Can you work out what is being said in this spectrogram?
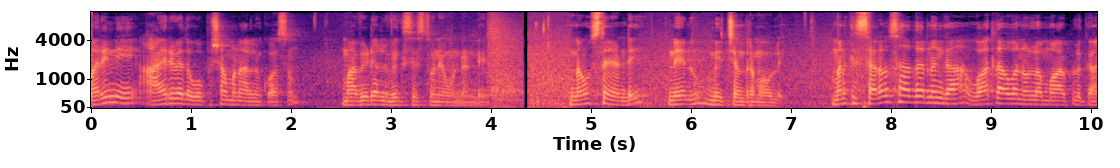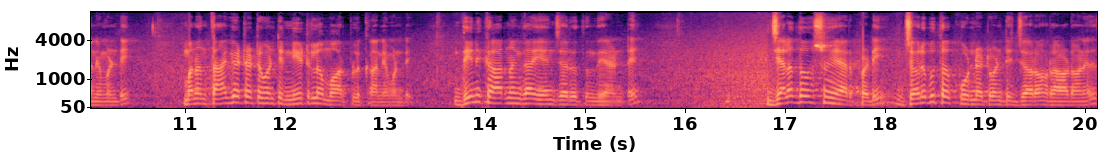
మరిన్ని ఆయుర్వేద ఉపశమనాల కోసం మా వీడియోలను వీక్షిస్తూనే ఉండండి. నమస్తే అండి నేను మీ చంద్రమౌళి. మనకి సర్వసాధారణంగా వాతావరణంలో మార్పులు కానివ్వండి మనం తాగేటటువంటి నీటిలో మార్పులు కానివ్వండి దీని కారణంగా ఏం జరుగుతుంది అంటే జలదోషం ఏర్పడి జలుబుతో కూడినటువంటి జ్వరం రావడం అనేది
